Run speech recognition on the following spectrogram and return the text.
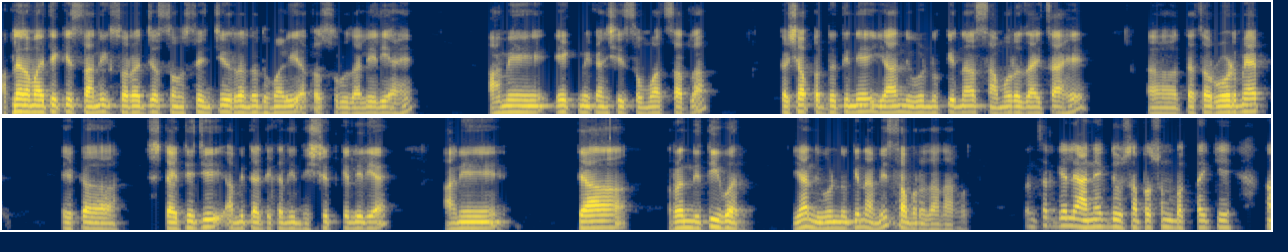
आपल्याला माहिती आहे की स्थानिक स्वराज्य संस्थेची रणधुमाळी आता सुरू झालेली आहे. आम्ही एकमेकांशी संवाद साधला. कशा पद्धतीने या निवडणुकींना सामोरं जायचं आहे. अ, त्याचा रोडमॅप एक अ, स्ट्रॅटेजी आम्ही त्या ठिकाणी निश्चित केलेली आहे आणि त्या रणनीतीवर या निवडणुकींना आम्ही सामोरं जाणार आहोत. पण सर गेले अनेक दिवसापासून बघताय की अ,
